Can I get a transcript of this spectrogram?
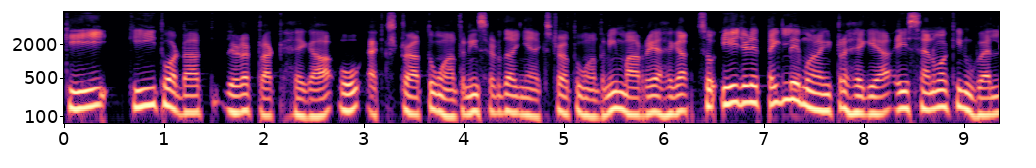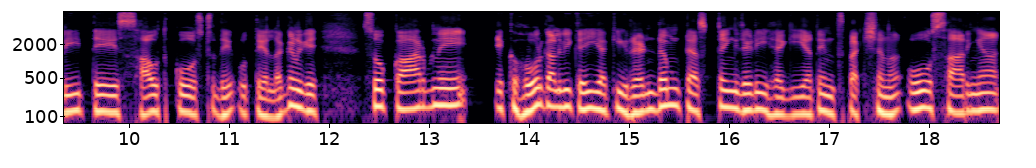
ਕਿ, ਕੀ ਤੁਹਾਡਾ ਜਿਹੜਾ ਟਰੱਕ ਹੈਗਾ, ਉਹ ਐਕਸਟਰਾ ਧੂਆਂ ਤਾਂ ਨਹੀਂ ਸਿੱਟਦਾ ਜਾਂ ਐਕਸਟਰਾ ਧੂਆਂ ਤਾਂ ਨਹੀਂ ਮਾਰ ਰਿਹਾ ਹੈਗਾ? ਸੋ ਇਹ ਜਿਹੜੇ ਪਹਿਲੇ ਮੋਨੀਟਰ ਹੈਗੇ ਆ, ਇਹ ਸੈਨਵਾਕਿਨ ਵੈਲੀ ਤੇ ਸਾਊਥ ਕੋਸਟ ਦੇ ਉੱਤੇ ਲੱਗਣਗੇ। ਸੋ ਕਾਰਬ ਨੇ ਇੱਕ ਹੋਰ ਗੱਲ ਵੀ ਕਹੀ ਆ ਕਿ ਰੈਂਡਮ ਟੈਸਟਿੰਗ ਜਿਹੜੀ ਹੈਗੀ ਆ ਤੇ ਇਨਸਪੈਕਸ਼ਨ ਉਹ ਸਾਰੀਆਂ,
